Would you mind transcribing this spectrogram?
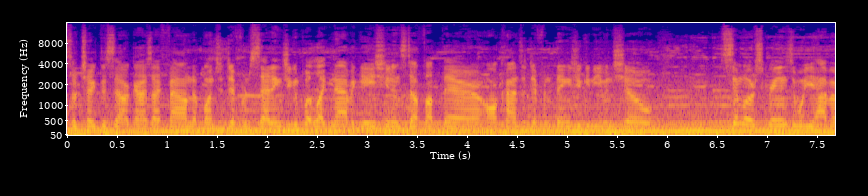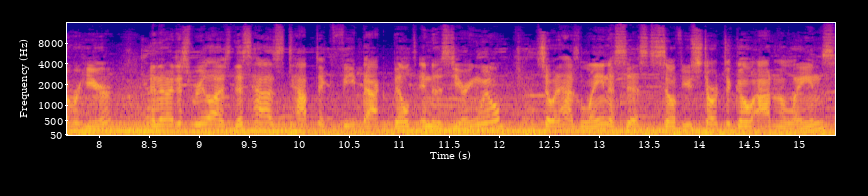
So check this out guys, I found a bunch of different settings. You can put like navigation and stuff up there, all kinds of different things. You can even show similar screens to what you have over here. And then I just realized this has taptic feedback built into the steering wheel. So it has lane assist. So if you start to go out of the lanes,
